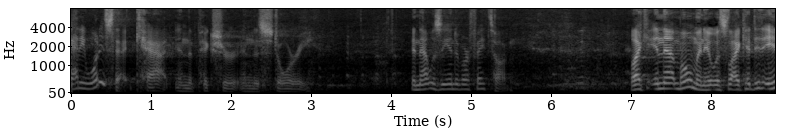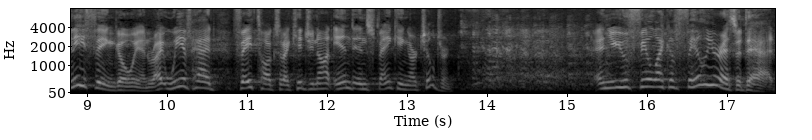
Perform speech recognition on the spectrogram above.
Daddy, what is that cat in the picture in the story? And that was the end of our faith talk. Like in that moment, it was like, did anything go in, right? We have had faith talks that I kid you not end in spanking our children. and you feel like a failure as a dad.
